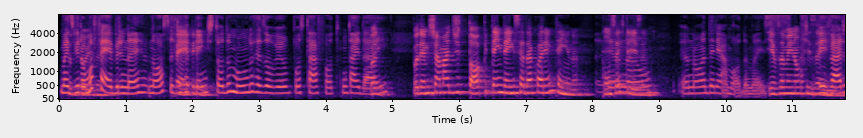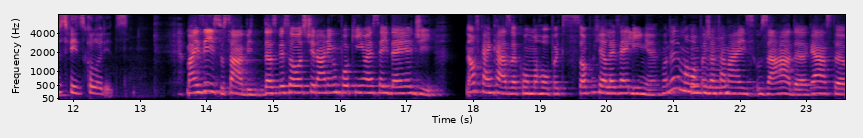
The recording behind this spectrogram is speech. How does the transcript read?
Mas Tô virou uma doida. febre, né? Nossa, de Febre. repente todo mundo resolveu postar a foto com tie-dye. Pod- Podemos chamar de top tendência da quarentena. Com Eu certeza. não- eu não aderi à moda, mas. Eu também não fiz Vi ainda. vários feeds coloridos. Mas isso, sabe? Das pessoas tirarem um pouquinho essa ideia de não ficar em casa com uma roupa só porque ela é velhinha. Quando uma roupa já Uhum. tá mais usada, gasta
